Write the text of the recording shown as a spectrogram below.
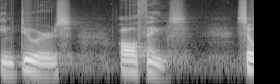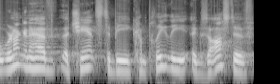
endures all things. So, we're not going to have a chance to be completely exhaustive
